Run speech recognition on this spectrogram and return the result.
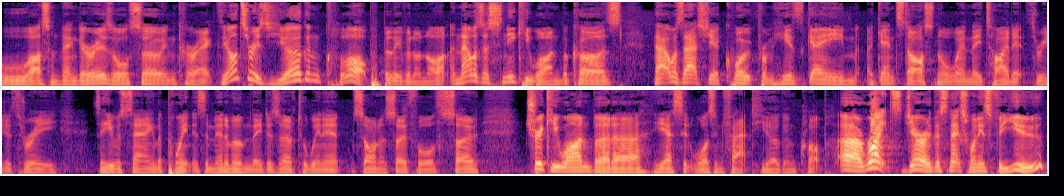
Ooh, Arsene Wenger is also incorrect. The answer is Jurgen Klopp, believe it or not, and that was a sneaky one because that was actually a quote from his game against Arsenal when they tied it three to three. So he was saying the point is the minimum, they deserve to win it, so on and so forth. So tricky one, but uh, yes, it was in fact Jurgen Klopp. Uh, right, Jared, this next one is for you.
